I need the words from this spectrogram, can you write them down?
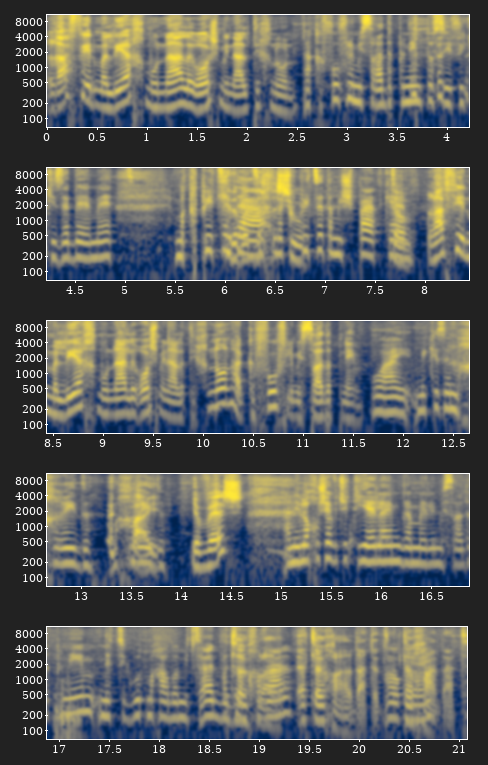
רפי אלמליח מונה לראש מינהל תכנון. הכפוף למשרד הפנים תוסיפי, כי זה באמת מקפיץ, את, ה... מקפיץ את המשפט, כן. טוב, רפי אלמליח מונה לראש מינהל התכנון, הכפוף למשרד הפנים. וואי, מיקי זה מחריד, מחריד. יבש? אני לא חושבת שתהיה להם גם אה, למשרד הפנים נציגות מחר במצעד, את לא חבל. את לא יכולה לדעת את זה, את לא אוקיי. יכולה לדעת.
